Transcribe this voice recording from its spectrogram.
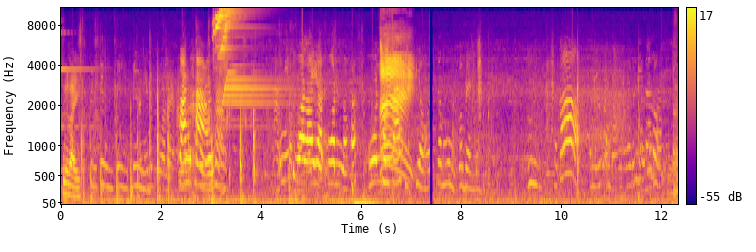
คืออะไร ตึงตึงตึงตึงอันนี้เป็นตัวอะไรฟันขาวค่ะ อันนี้ตัวอะไรอะคนเหรอคะคนตาสีเขียวจมูกก็แบนๆอืมแล้วก็อันนี้ทำบ้างแล้วได้ไหมได้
